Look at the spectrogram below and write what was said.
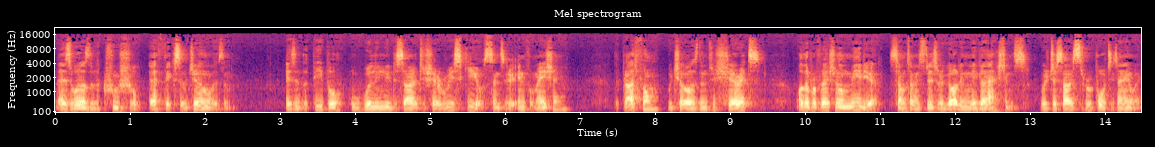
as well as the crucial ethics of journalism? Is it the people who willingly decide to share risky or sensitive information? The platform which allows them to share it? Or the professional media, sometimes disregarding legal actions, which decides to report it anyway?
